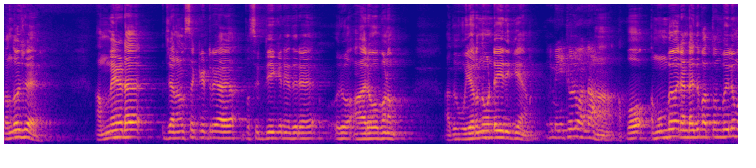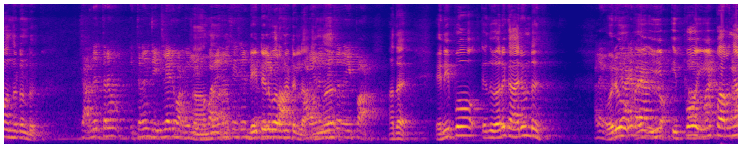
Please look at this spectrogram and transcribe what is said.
സന്തോഷേ അമ്മയുടെ ജനറൽ സെക്രട്ടറി ആയ സിദ്ദീഖിനെതിരെ ഒരു ആരോപണം അത് ഉയർന്നുകൊണ്ടേയിരിക്കുകയാണ്. അപ്പോ ആ അപ്പോൾ മുമ്പ് രണ്ടായിരത്തി പത്തൊമ്പതിലും വന്നിട്ടുണ്ട് ഡീറ്റെയിൽ. പറഞ്ഞിട്ടില്ല. അന്ന്. അതെ ഇനിയിപ്പോ ഇത് വേറെ കാര്യമുണ്ട്. ഒരു, ഇപ്പോ ഈ പറഞ്ഞ-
